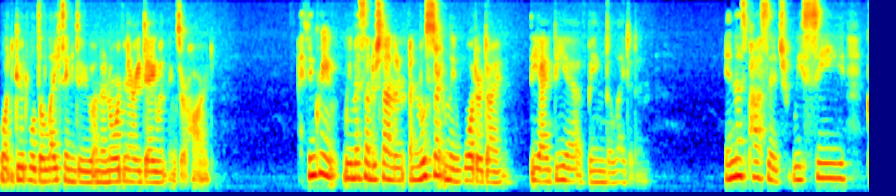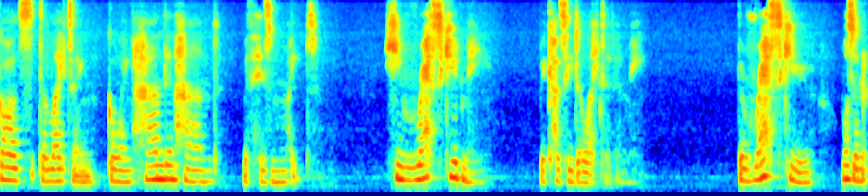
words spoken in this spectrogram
What good will delighting do on an ordinary day when things are hard? I think we, we misunderstand and, and most certainly water down the idea of being delighted in. In this passage, we see God's delighting going hand in hand with his might. He rescued me because he delighted in me. The rescue was an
